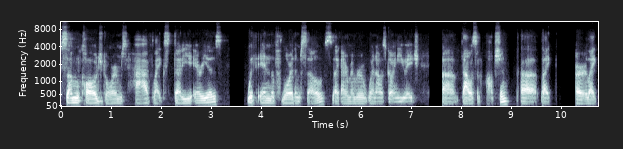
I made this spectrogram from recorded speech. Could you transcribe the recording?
some college dorms have like study areas within the floor themselves. Like I remember when I was going to UH, um, that was an option. Uh, like or like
